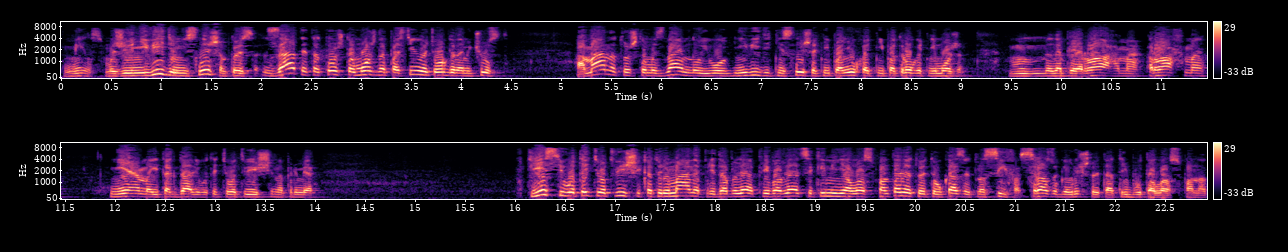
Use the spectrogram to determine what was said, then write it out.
Милость. Мы же ее не видим, не слышим. То есть зад это то, что можно постигнуть органами чувств. Амана, то, что мы знаем, но его не видеть, не слышать, не понюхать, не потрогать не можем. Например, рахма, рахма, нема и так далее. Вот эти вот вещи, например. Если вот эти вот вещи, которые мана прибавляются к имени Аллаха Субхану то это указывает на сифа. Сразу говорит, что это атрибут Аллаха Субхану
